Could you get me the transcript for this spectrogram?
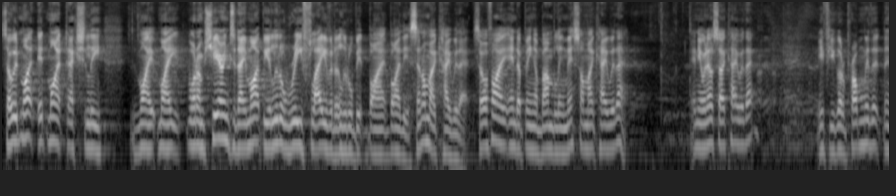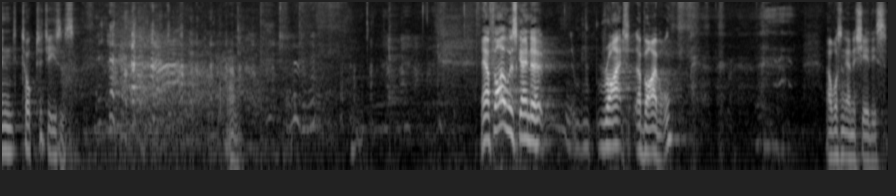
So it might, it might actually, my, my, what I'm sharing today might be a little reflavoured a little bit by, by this, and I'm okay with that. So if I end up being a bumbling mess, I'm okay with that. Anyone else okay with that? If you've got a problem with it, then talk to Jesus. Um, now, if I was going to write a Bible, I wasn't going to share this.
